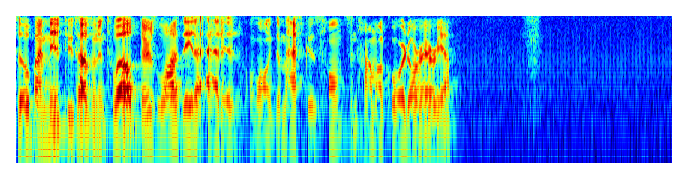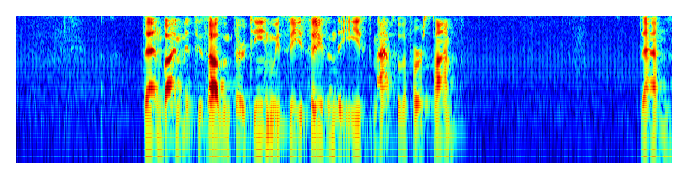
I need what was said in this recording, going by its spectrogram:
So by mid-2012, there's a lot of data added along Damascus, Homs, and Hama corridor area. Then by mid-2013, we see cities in the east mapped for the first time. Then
